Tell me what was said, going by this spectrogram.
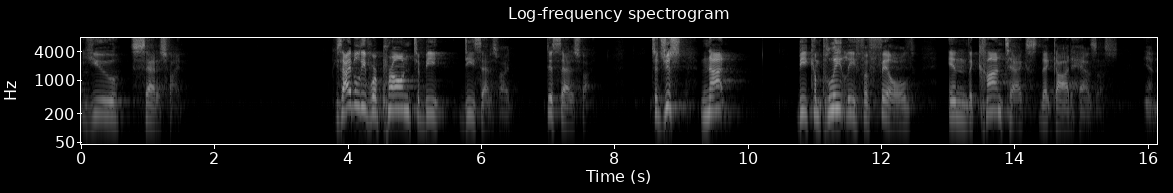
you satisfied? Because I believe we're prone to be dissatisfied, dissatisfied, to just not be completely fulfilled in the context that God has us in.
